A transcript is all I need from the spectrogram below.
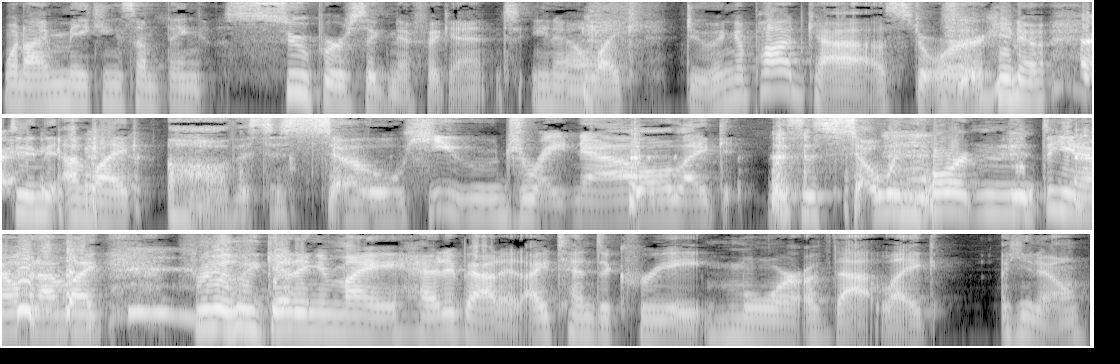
when i'm making something super significant you know like doing a podcast or you know doing the, i'm like oh this is so huge right now. Like this is so important you know and i'm like really getting in my head about it. I tend to create more of that like you know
